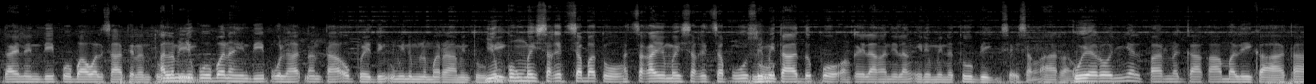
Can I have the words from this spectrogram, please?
dahil hindi po bawal sa atin ang tubig. Alam niyo po ba na hindi po lahat ng tao pwedeng uminom ng maraming tubig? Yung pong may sakit sa bato at saka yung may sakit sa puso, limitado po ang kailangan nilang inumin na tubig sa isang araw. Kuya Roniel, para parang nagkakamali ka ata.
